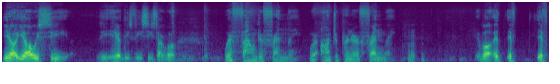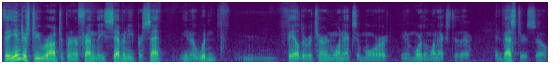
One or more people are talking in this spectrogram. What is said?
you know, you always see, you hear these VCs talk about, we're founder friendly, we're entrepreneur friendly. well, if- if if the industry were entrepreneur friendly, seventy percent, you know, wouldn't fail to return one x or more, you know, more than one x to their investors. So,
